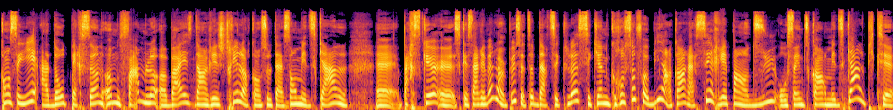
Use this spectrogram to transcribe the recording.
conseiller à d'autres personnes, hommes ou femmes là, obèses, d'enregistrer leur consultation médicale euh, parce que euh, ce que ça révèle un peu, ce type d'article-là, c'est qu'il y a une grossophobie encore assez répandue au sein du corps médical, puis que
